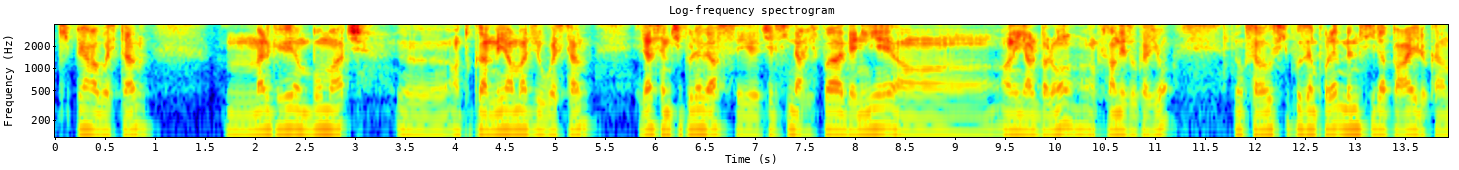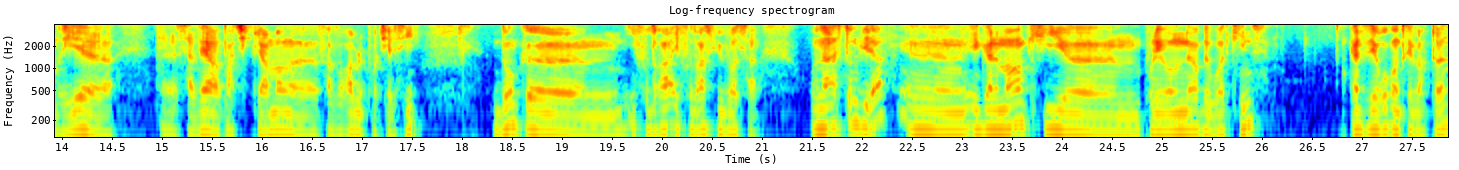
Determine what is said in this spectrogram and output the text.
qui perd à West Ham, malgré un bon match, en tout cas un meilleur match de West Ham. Et là, c'est un petit peu l'inverse. Chelsea n'arrive pas à gagner en, en, ayant le ballon, en créant des occasions. Donc ça va aussi poser un problème, même si là, pareil, le calendrier euh, euh, s'avère particulièrement euh, favorable pour Chelsea. Donc il, faudra, il faudra suivre ça. On a Aston Villa également, qui, pour les honneurs de Watkins, 4-0 contre Everton.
